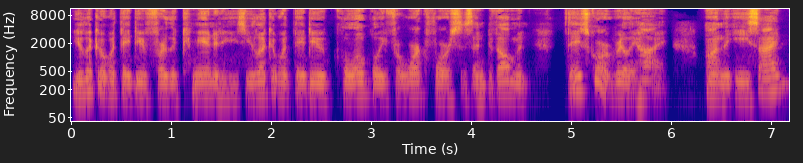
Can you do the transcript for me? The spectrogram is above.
You look at what they do for the communities. You look at what they do globally for workforces and development. They score really high. On the E side,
